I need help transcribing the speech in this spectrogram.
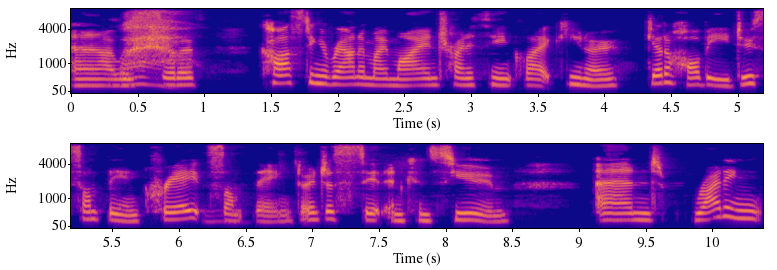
And I was wow. sort of casting around in my mind, trying to think, like, you know, get a hobby, do something, create mm. something. Don't just sit and consume. And writing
